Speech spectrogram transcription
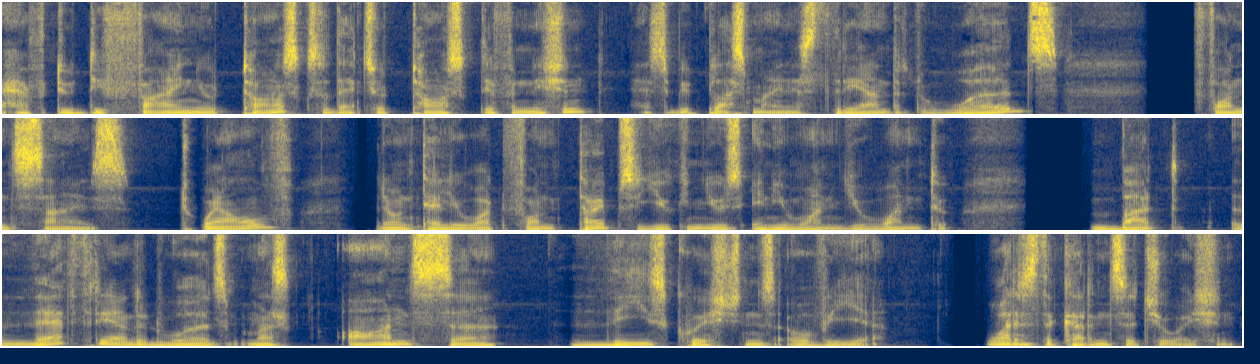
have to define your task. So that's your task definition. It has to be plus minus 300 words. Font size 12. They don't tell you what font type, so you can use any one you want to. But that 300 words must answer these questions over here. What is the current situation?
